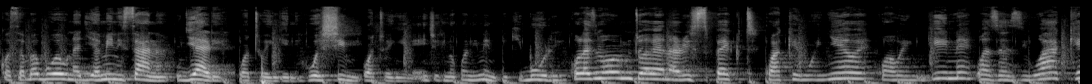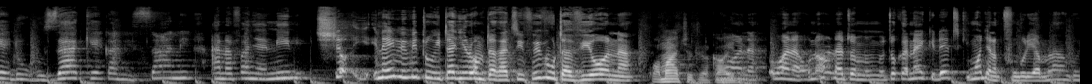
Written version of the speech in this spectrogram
kwa sababu wewe unajiamini sana ujali watu wengine huheshimu watu wengine. Hicho kinakuwa ni nini? Ni kiburi. Kwa lazima huyu mtu awe ana respect kwake mwenyewe kwa wengine wazazi wake ndugu zake kanisani anafanya nini? Sho, na hivi vitu uhitaji roho mtakatifu hivi utaviona. Kwa macho tu ya kawaida. Unaona, unaona, tu umetoka naye kideti kimoja na kufungulia mlango.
